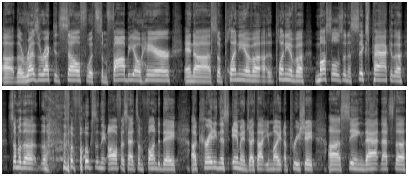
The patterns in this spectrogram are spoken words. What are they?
uh, the resurrected self with some Fabio hair and uh, some plenty of, uh, uh, plenty of muscles and a six pack. The, some of the, the, the, folks in the office had some fun today creating this image. I thought you might appreciate seeing that. That's the,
